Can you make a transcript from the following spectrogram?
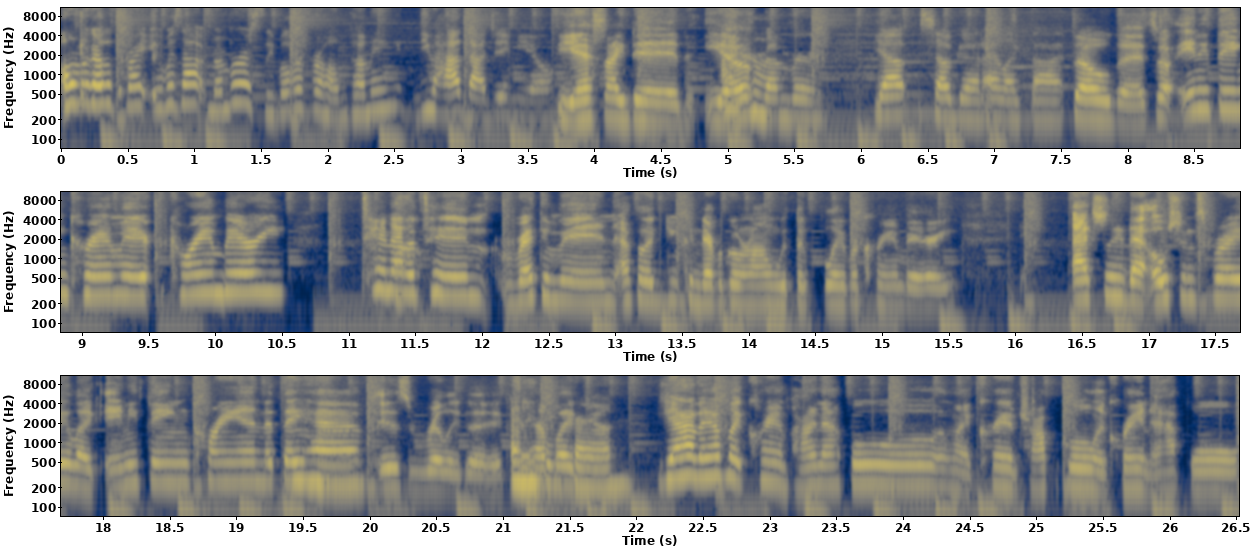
Oh my god, that's right. It was that. Remember our sleepover for homecoming? You had that, didn't you? yes, I did. I Yep. remember. Yep, so good. I like that. so good. So anything cranberry, cranberry, ten out of ten. Recommend. I feel like you can never go wrong with the flavor cranberry. Actually, that ocean spray, like anything cran that they Mhm. have, is really good. They Anything have like cran. yeah, they have like cran pineapple and like cran tropical and cran apple.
